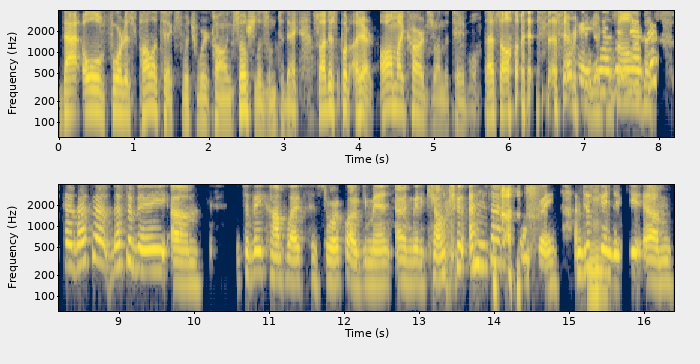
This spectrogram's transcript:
that old Fordist politics, which we're calling socialism today. So I just put here all my cards are on the table. That's all of it. That's everything. Okay. Yeah, That's all no, that's, so that's a that's a very um it's a very complex historical argument, and I'm going to counter. I'm just not countering. I'm just Mhm. going to um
